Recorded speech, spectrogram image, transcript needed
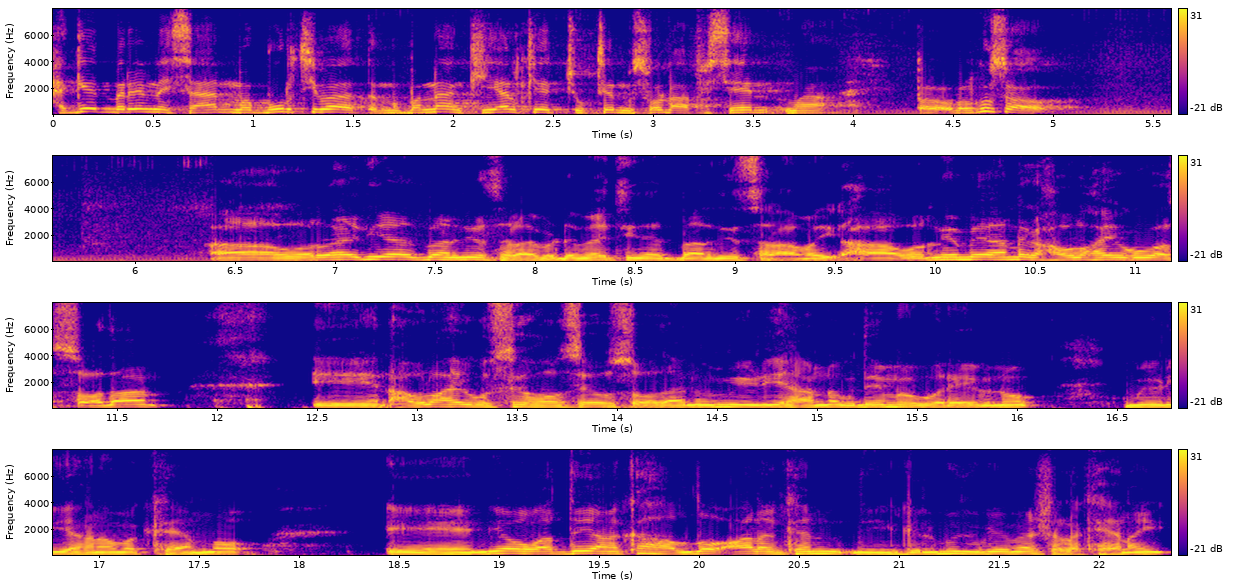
xaggeed marinaysaan ma buurtiibaad ma banaankii halkeed joogteen ma soo dhaafiseen ma bal ku soco war aad iyo aad baan idiin salaamay dhammaantiin aad baan idiin salaamay. Haa warnimay annaga howlahayagu waa socdaan. Howlahayagu si hoose u socdaan miidiyaha annagu dee ma wareegno miidiyahana ma keenno. Een, yow haddii aan ka hadlo calankan galmudug ee meesha la keenay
